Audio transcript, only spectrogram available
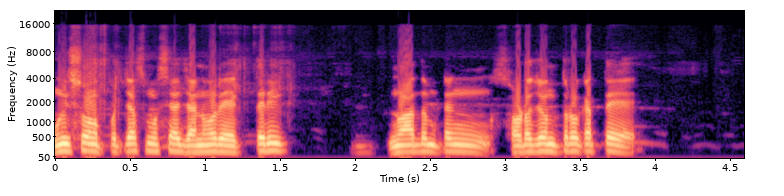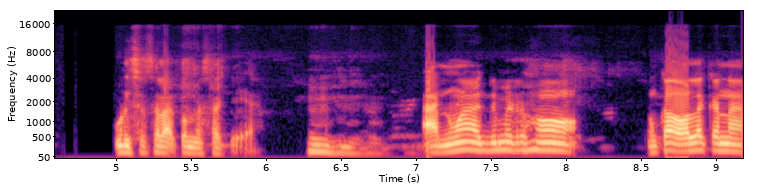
मसीहा जनवरी 1 तारीख ना तो मिटंग षडयंत्र उड़ीसा सला को मेसा के एग्रीमेंट रहो ᱱᱚᱝᱠᱟ ᱚᱞ ᱟᱠᱟᱱᱟ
